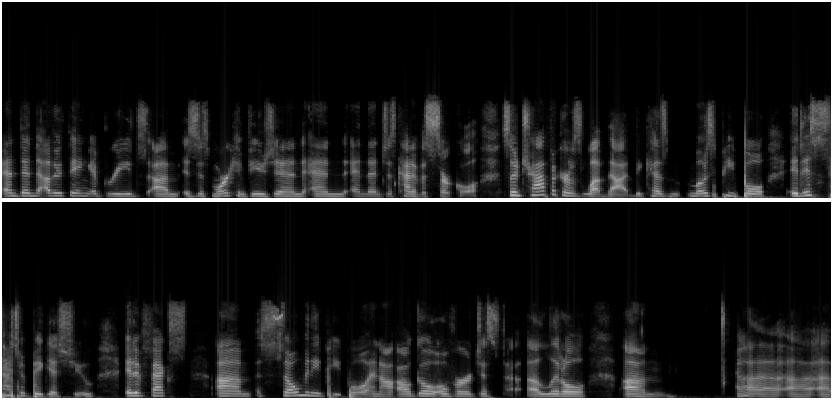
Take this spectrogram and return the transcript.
and then the other thing it breeds um, is just more confusion and and then just kind of a circle so traffickers love that because most people it is such a big issue it affects um, so many people and I'll, I'll go over just a little um, uh, uh, a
